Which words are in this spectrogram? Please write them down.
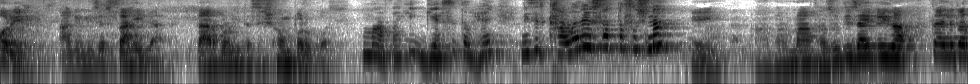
পরে আগে নিজের চাহিদা তারপর হইতেছে সম্পর্ক। মাথা কি গেছে তোর হ্যাঁ? নিজের খালারের সারতেছিস না? এই আমার মাথা যদি যাইতই গা তাইলে তোর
